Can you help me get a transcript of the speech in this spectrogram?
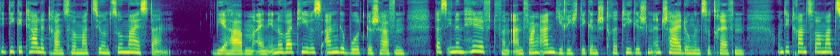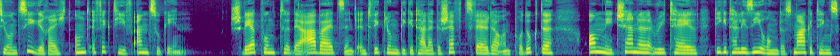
die digitale Transformation zu meistern. Wir haben ein innovatives Angebot geschaffen, das Ihnen hilft, von Anfang an die richtigen strategischen Entscheidungen zu treffen und die Transformation zielgerecht und effektiv anzugehen. Schwerpunkte der Arbeit sind Entwicklung digitaler Geschäftsfelder und Produkte, Omnichannel Retail, Digitalisierung des Marketings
